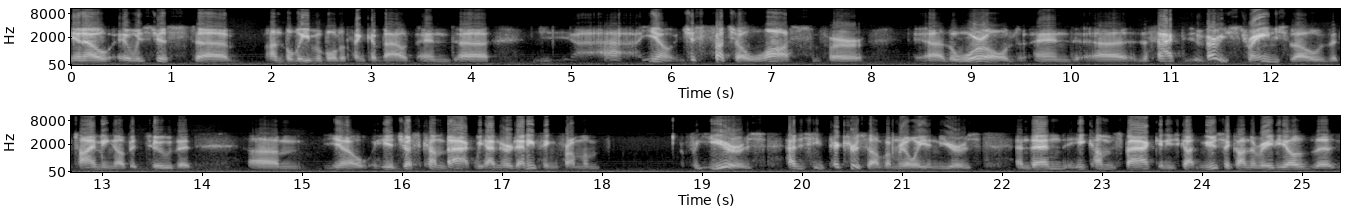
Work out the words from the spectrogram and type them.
you know, it was just uh, unbelievable to think about, and uh, uh, you know, just such a loss for uh, the world. And uh, the fact, very strange though, the timing of it too. That um, you know he had just come back. We hadn't heard anything from him for years. Hadn't seen pictures of him really in years. And then he comes back and he's got music on the radio. The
